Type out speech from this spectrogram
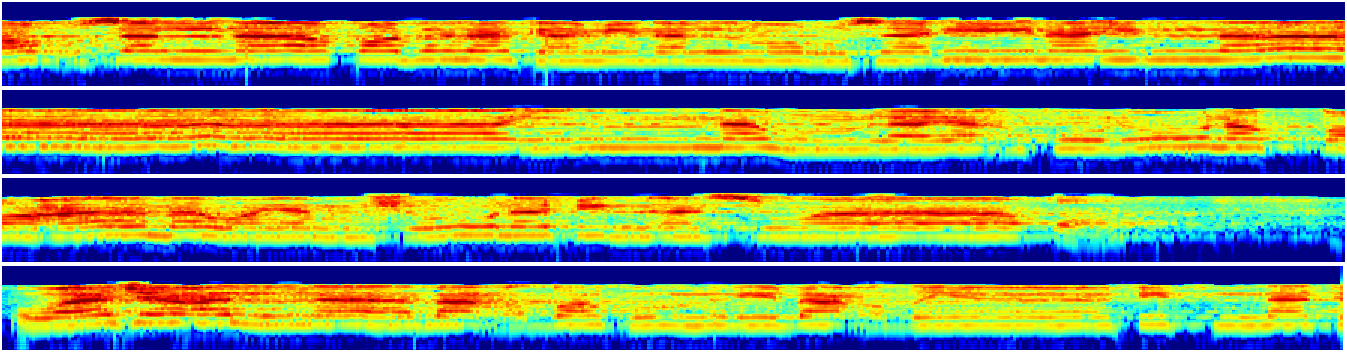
أرسلنا قبلك من المرسلين إلا إنهم ليأكلون الطعام ويمشون في الأسواق وجعلنا بعضكم لبعض فتنة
